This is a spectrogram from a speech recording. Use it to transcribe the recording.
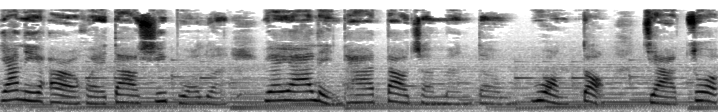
亚尼尔回到希伯伦，约押领他到城门的瓮洞，假作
